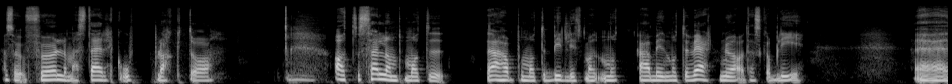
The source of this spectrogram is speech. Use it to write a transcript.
Altså føle meg sterk og opplagt, og at selv om på en måte jeg har på en måte blitt litt jeg har blitt motivert nå av at jeg skal bli eh,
